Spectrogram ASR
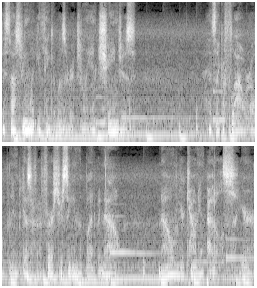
It stops being what you think it was originally and changes. It's like a flower opening because at first you're seeing the bud, but now, now you're counting petals. You're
